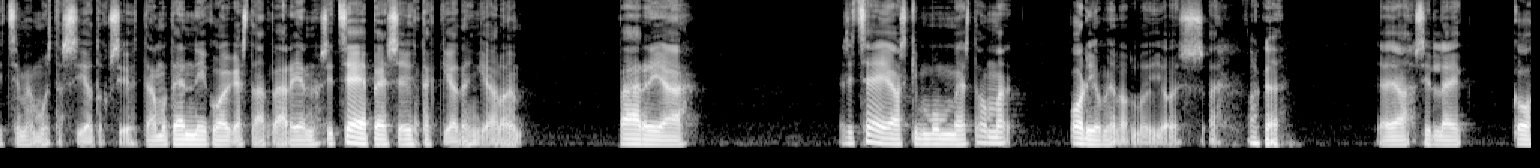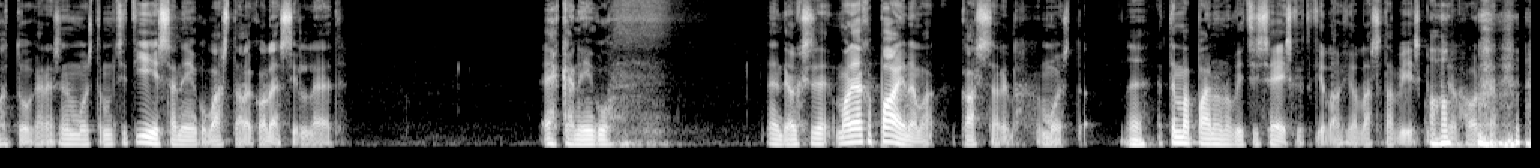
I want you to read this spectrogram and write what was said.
vitsi mä en muista sijoituksia yhtään, mutta en niinku oikeastaan pärjännyt. Sitten CPS yhtäkkiä jotenkin aloin pärjää. Ja sitten CEAskin mun mielestä on mä podiumilla ollut joissain. Okei. Okay. Ja, ja silleen kohtuu käden sen muista. Mutta sitten Jiissä niinku vasta alkoi olla silleen, että ehkä niinku, en tiedä, oliko se, mä olin aika painava kassarilla, mä muistan. Niin. Että mä painanut vitsi 70 kiloa, jollain 150 Oho. kiloa Hondella.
